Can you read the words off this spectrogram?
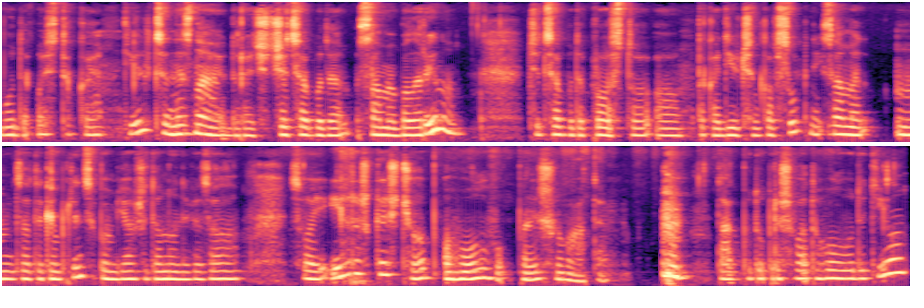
Буде ось таке тільце. Не знаю, до речі, чи це буде саме балерина, чи це буде просто е, така дівчинка в сукні. Саме за таким принципом я вже давно не в'язала свої іграшки, щоб голову пришивати. Так, буду пришивати голову до тіла,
